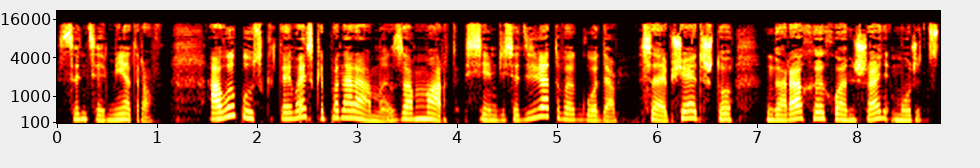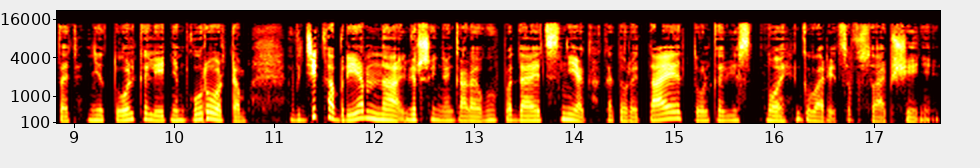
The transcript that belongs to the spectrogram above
сантиметров. А выпуск тайваньской панорамы за март 1979 года сообщает, что гора Хэхуаншань может стать не только летним курортом. В декабре на вершине горы выпадает снег, который тает только весной, говорится в сообщении.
